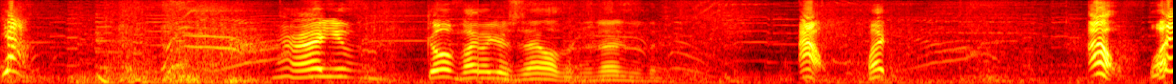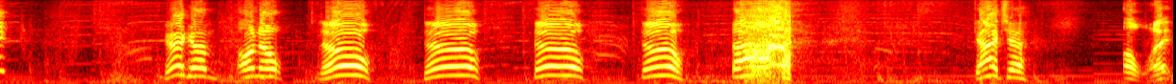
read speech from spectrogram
Yeah. All right, you go fight with yourself. Ow! What? Ow! What? Here I come! Oh no! No! No! No! No! Ah! Gotcha! Oh, what?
